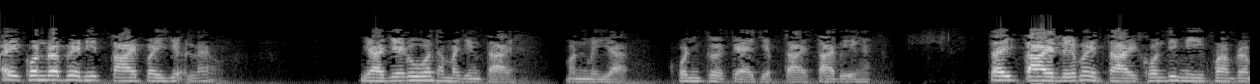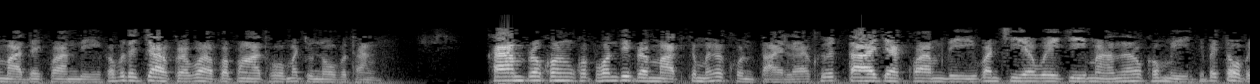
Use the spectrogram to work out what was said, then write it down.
ไอ้คนประเภทนี้ตายไปเยอะแล้ว อยากจะรู้ว่าทำไมยังตาย มันไม่อยาก คนเกิดแก่เจ็บตายตายไปเองอะ ตายตายหรือไม่ตายคนที่มีความประมาทในความดี พระพุทธเจ้ากล่าวว่าปปมาโทมัจุโนปทังคามประคนคนที่ประมาทก็เหมือนกับคนตายแล้ว คือตายจากความดีวันเชียเวจีมหานรกเขามีจะไปโต้ไป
